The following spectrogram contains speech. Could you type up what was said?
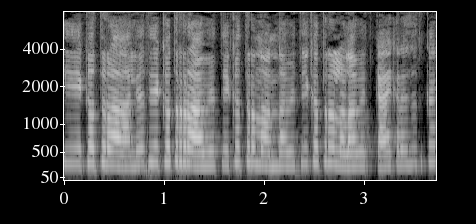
ते एकत्र आले ते एकत्र राहावेत एकत्र नांदावेत एकत्र लढावेत. काय करायचं करा.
